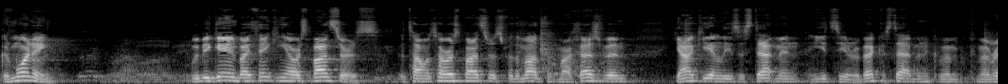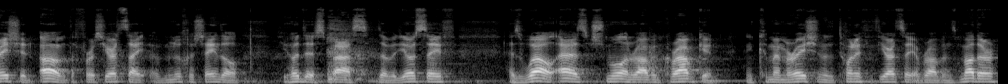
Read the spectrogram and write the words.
Good morning. We begin by thanking our sponsors, the Talmud Torah sponsors for the month of Mar Cheshvan, Yankee and Lisa Statman, and Yitzi and Rebecca Statman in commem- commemoration of the first yahrzeit of Menucha Shendel, Yehudis Bas David Yosef, as well as Shmuel and Robin Karabkin in commemoration of the 25th yahrzeit of Robin's mother,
